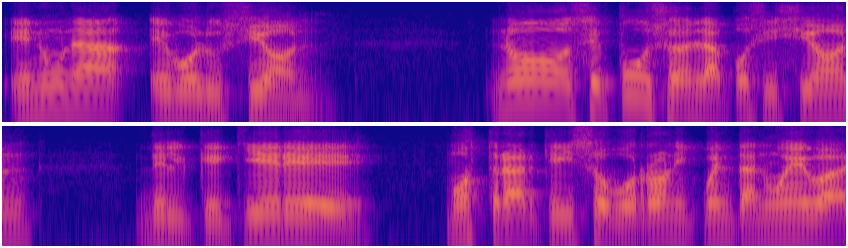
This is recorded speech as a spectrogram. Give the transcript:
en una evolución. No se puso en la posición del que quiere mostrar que hizo borrón y cuenta nueva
